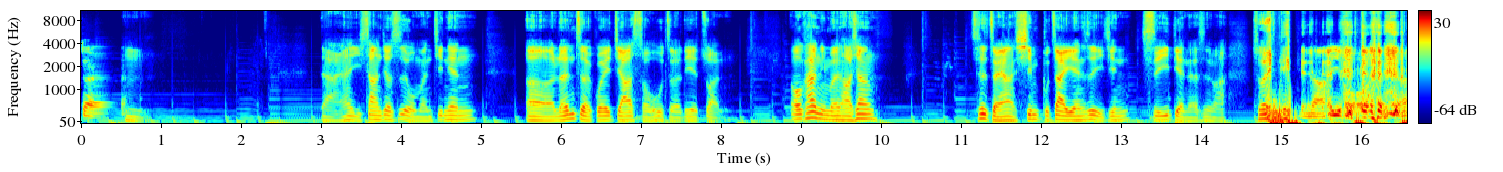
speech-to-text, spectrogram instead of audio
对，嗯。对啊，那以上就是我们今天呃忍者龟加守护者列传。我看你们好像是怎样，心不在焉，是已经十一点了是吗？所以哪有啊？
